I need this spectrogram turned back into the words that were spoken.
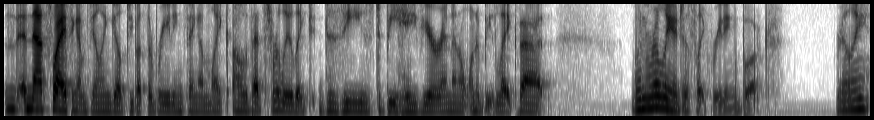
And that's why I think I'm feeling guilty about the reading thing. I'm like, oh, that's really like diseased behavior. And I don't want to be like that. When really I just like reading a book. Really?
